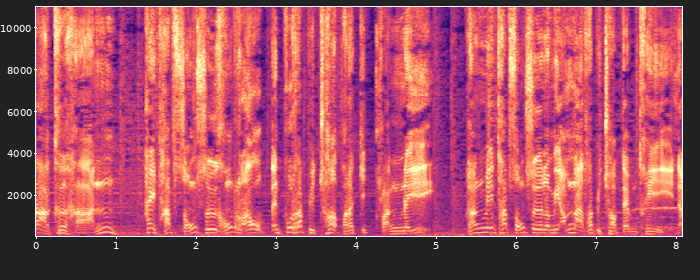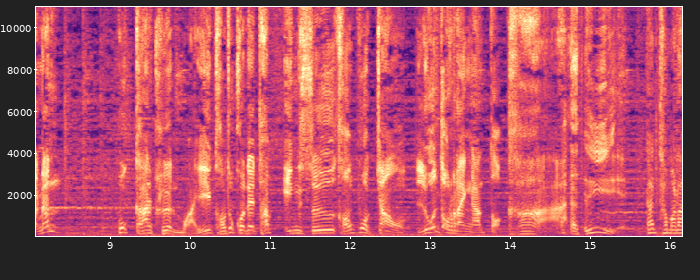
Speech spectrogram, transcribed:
ต้าเคอหานให้ทัพสงซือของเราเป็นผู้รับผิดชอบภารกิจครั้งนี้ ครั้งนี้ทัพสงซือเรามีอำนาจรับผิดชอบเต็มที่ ดังนั้นพวกการเคลื่อนไหวของทุกคนในทัพอิงซือของพวกเจ้าล้วนต้องรายงานต่อข้าการทำอะไร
